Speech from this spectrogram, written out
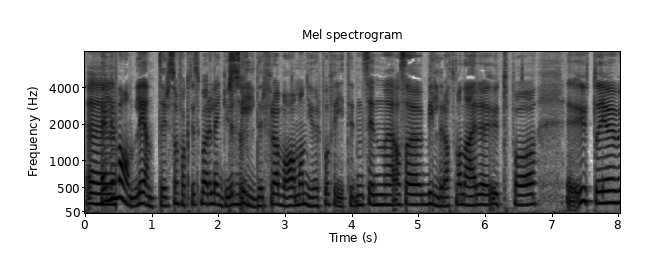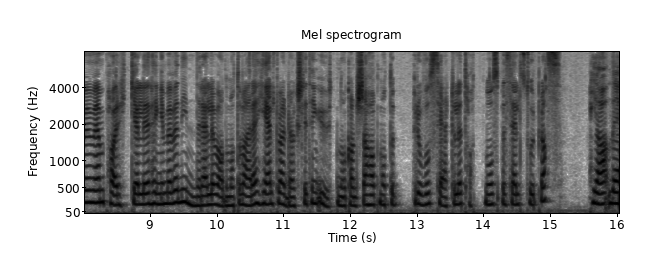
Eh, Eller vanlige jenter som faktisk bare legger ut bilder fra hva man gjør på fritiden sin. Altså bilder at man er ute, på, ute i en park eller henger med venninner eller hva det måtte være. Helt hverdagslige ting uten å kanskje ha på en måte provosert eller tatt noe spesielt stor plass. Ja, det,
